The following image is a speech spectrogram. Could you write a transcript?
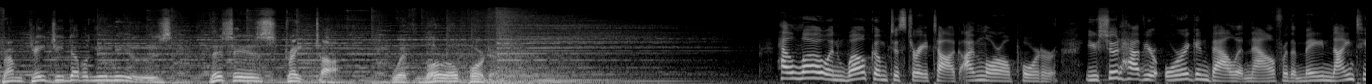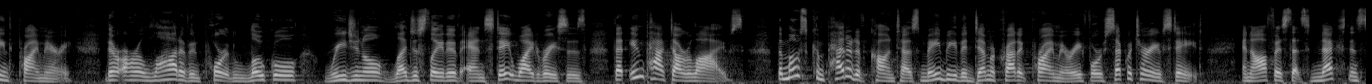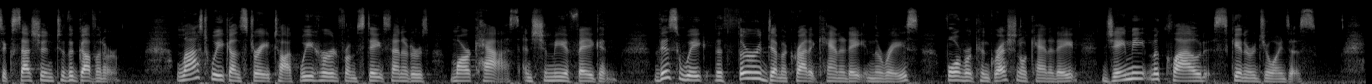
From KGW News, this is Straight Talk with Laural Porter. Hello and welcome to Straight Talk. I'm Laural Porter. You should have your Oregon ballot now for the May 19th primary. There are a lot of important local, regional, legislative, and statewide races that impact our lives. The most competitive contest may be the Democratic primary for Secretary of State, an office that's next in succession to the governor. Last week on Straight Talk, we heard from state senators Mark Hass and Shemia Fagan. This week, the third Democratic candidate in the race, former congressional candidate Jamie McLeod Skinner, joins us.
